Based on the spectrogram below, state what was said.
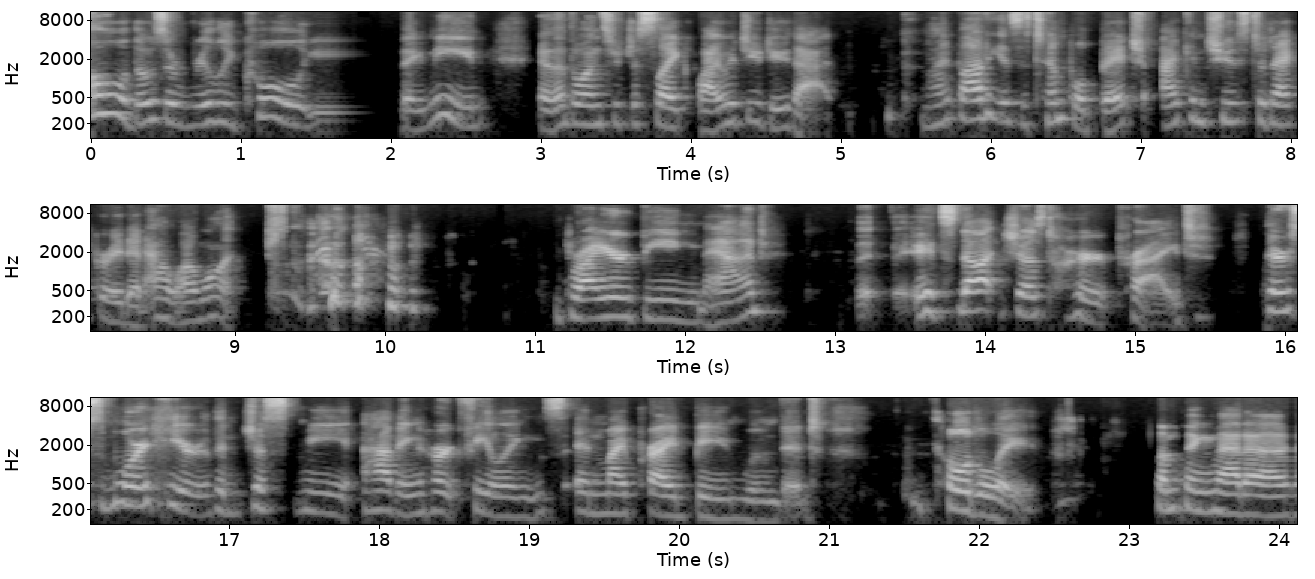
oh, those are really cool, they need. And the other ones are just like, why would you do that? My body is a temple, bitch. I can choose to decorate it how I want. Briar being mad, it's not just hurt pride. There's more here than just me having hurt feelings and my pride being wounded. Totally. Something that uh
